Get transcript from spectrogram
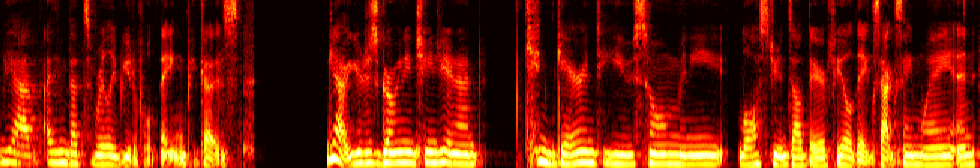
Yeah, I think that's a really beautiful thing because, yeah, you're just growing and changing. And I can guarantee you so many law students out there feel the exact same way. And,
